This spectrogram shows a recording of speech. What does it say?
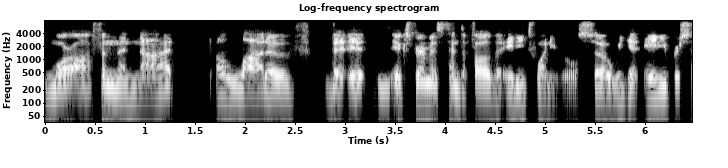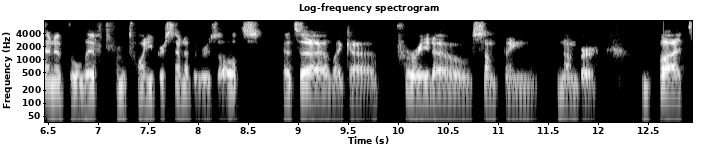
more often than not, a lot of the it, experiments tend to follow the 80-20 rule. So we get 80% of the lift from 20% of the results. That's a like a Pareto something number. But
